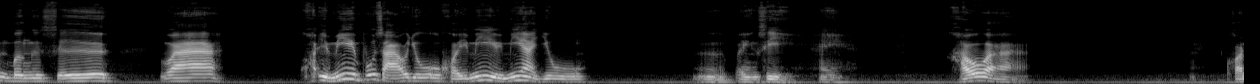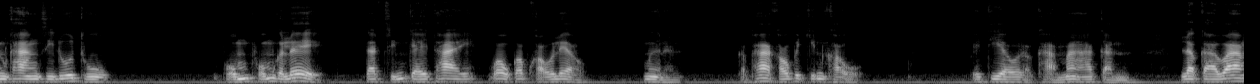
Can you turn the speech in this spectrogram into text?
นเบิ่งซื่อว่าข่อยมีผู้สาวอยู่ข่อยมีเมียอยู่ เออ ไปจังซี่ ให้ เขาอะค่อนข้างสิดูถูก ผมผมก็เลย ตัดสินใจทายเว้ากับเขาแล้วเมื้อนั้นก็พาเขาไปกินเขาไปเที่ยวแล้วขามมาหากัน แล้วก็ว่าง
